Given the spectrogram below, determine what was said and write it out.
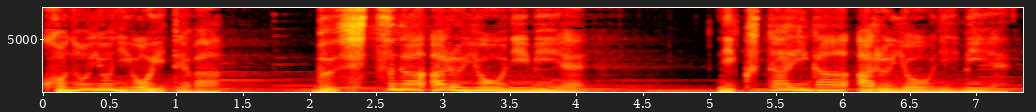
この世においては物質があるように見え肉体があるように見え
